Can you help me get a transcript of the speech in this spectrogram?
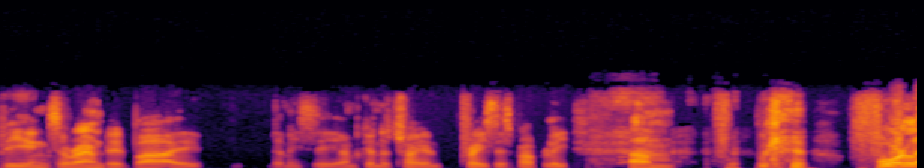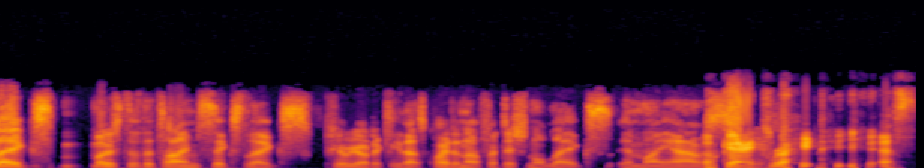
being surrounded by. Let me see. I'm going to try and phrase this properly. Um, four legs most of the time, six legs periodically. That's quite enough additional legs in my house. Okay, right. yes.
